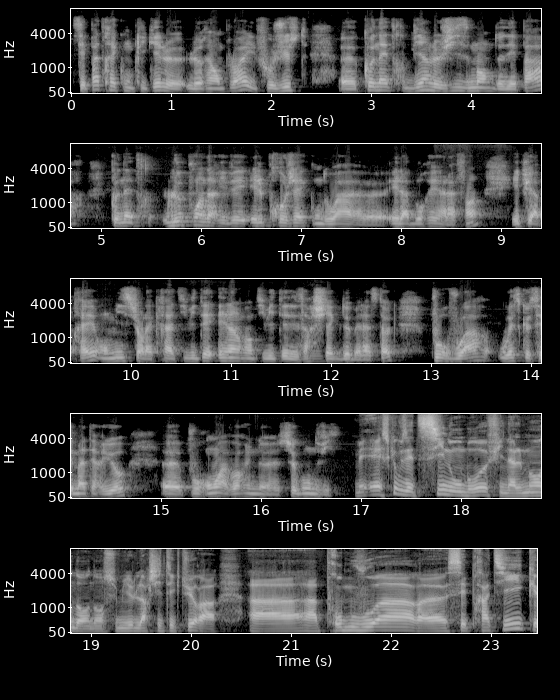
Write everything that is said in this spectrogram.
c'est pas très compliqué le, réemploi, il faut juste connaître bien le gisement de départ, connaître le point d'arrivée et le projet qu'on doit euh, élaborer à la fin. Et puis après, on mise sur la créativité et l'inventivité des architectes de Bellastock pour voir où est-ce que ces matériaux euh, pourront avoir une seconde vie. Mais est-ce que vous êtes si nombreux finalement dans, ce milieu de l'architecture à, promouvoir euh, ces pratiques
